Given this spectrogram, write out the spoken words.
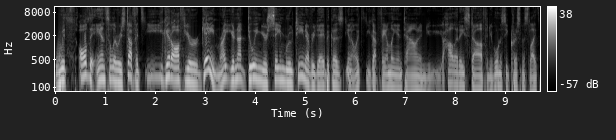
with all the ancillary stuff, it's you get off your game, right? You're not doing your same routine every day because you know it's you got family in town and you, you holiday stuff, and you're going to see Christmas lights.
